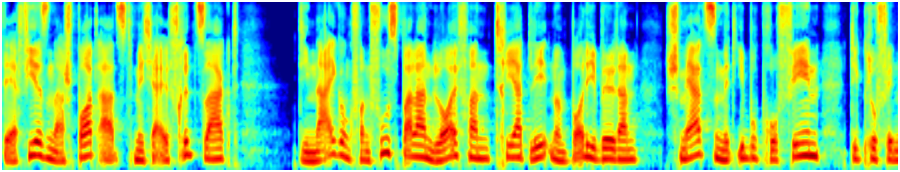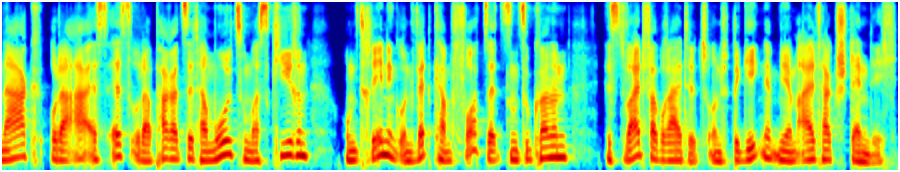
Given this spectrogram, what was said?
Der Viersener Sportarzt Michael Fritz sagt, die Neigung von Fußballern, Läufern, Triathleten und Bodybuildern, Schmerzen mit Ibuprofen, Diclofenac oder ASS oder Paracetamol zu maskieren, um Training und Wettkampf fortsetzen zu können, ist weit verbreitet und begegnet mir im Alltag ständig.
